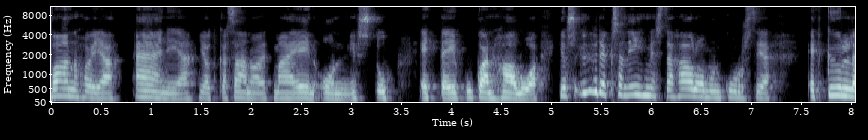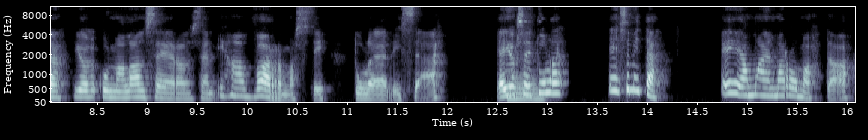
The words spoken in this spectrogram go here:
vanhoja ääniä, jotka sanoo, että mä en onnistu, ettei kukaan halua. Jos yhdeksän ihmistä haluaa mun kurssia, että kyllä, jo, kun mä lanseeran sen, ihan varmasti tulee lisää. Ja jos mm. ei tule, ei se mitään. Ei maailma romahtaa.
